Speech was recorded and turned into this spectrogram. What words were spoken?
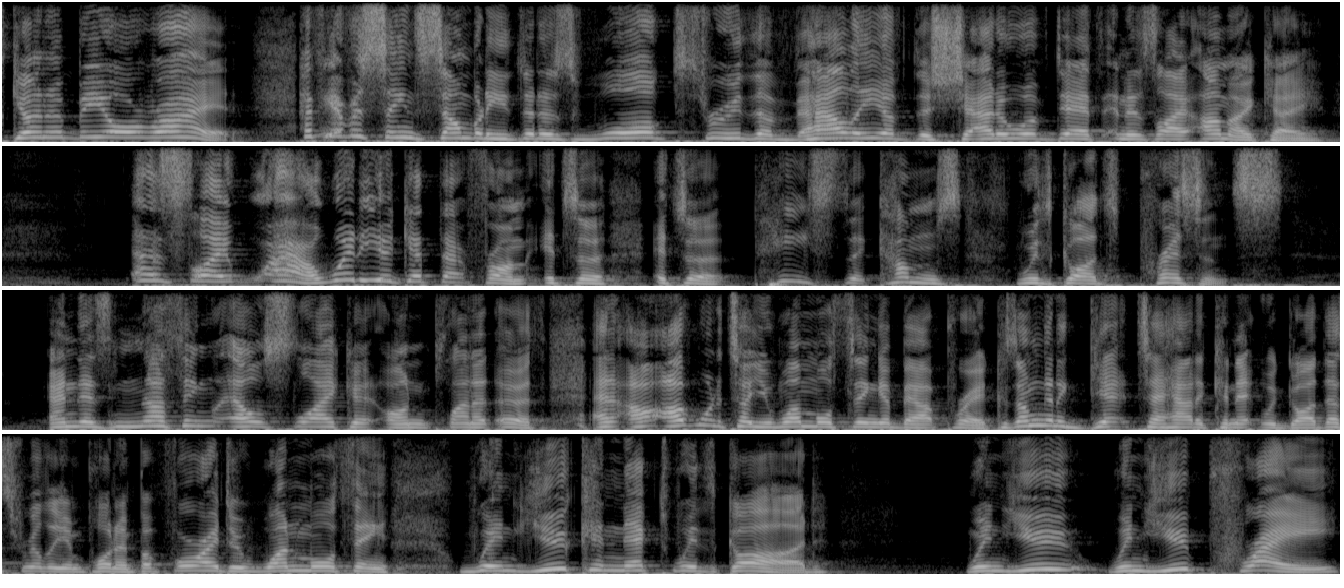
going to be all right. Have you ever seen somebody that has walked through the valley of the shadow of death and is like, I'm okay? And it's like, wow, where do you get that from? It's a, it's a peace that comes with God's presence. And there's nothing else like it on planet Earth. And I, I want to tell you one more thing about prayer because I'm going to get to how to connect with God. That's really important. Before I do one more thing, when you connect with God, when you when you pray,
